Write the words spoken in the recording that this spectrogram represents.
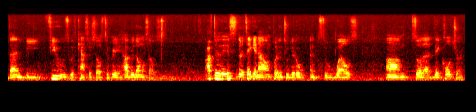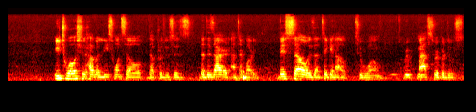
then be fused with cancer cells to create hybridoma cells. After this, they're taken out and put into little into wells, um, so that they culture. Each well should have at least one cell that produces the desired antibody. This cell is then taken out to um, re- mass reproduce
